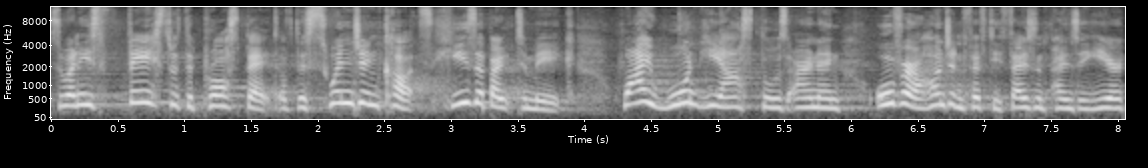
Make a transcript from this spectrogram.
So when he's faced with the prospect of the swinging cuts he's about to make, why won't he ask those earning over £150,000 a year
